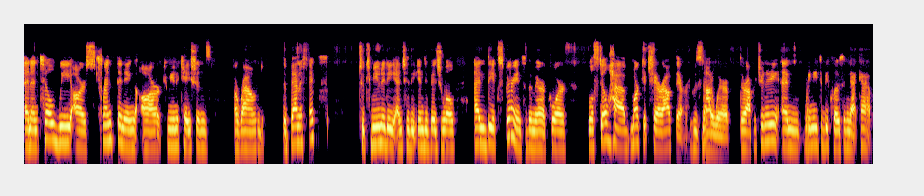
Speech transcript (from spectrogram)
And until we are strengthening our communications around the benefits to community and to the individual and the experience of AmeriCorps, we'll still have market share out there who's not aware of their opportunity, and we need to be closing that gap.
